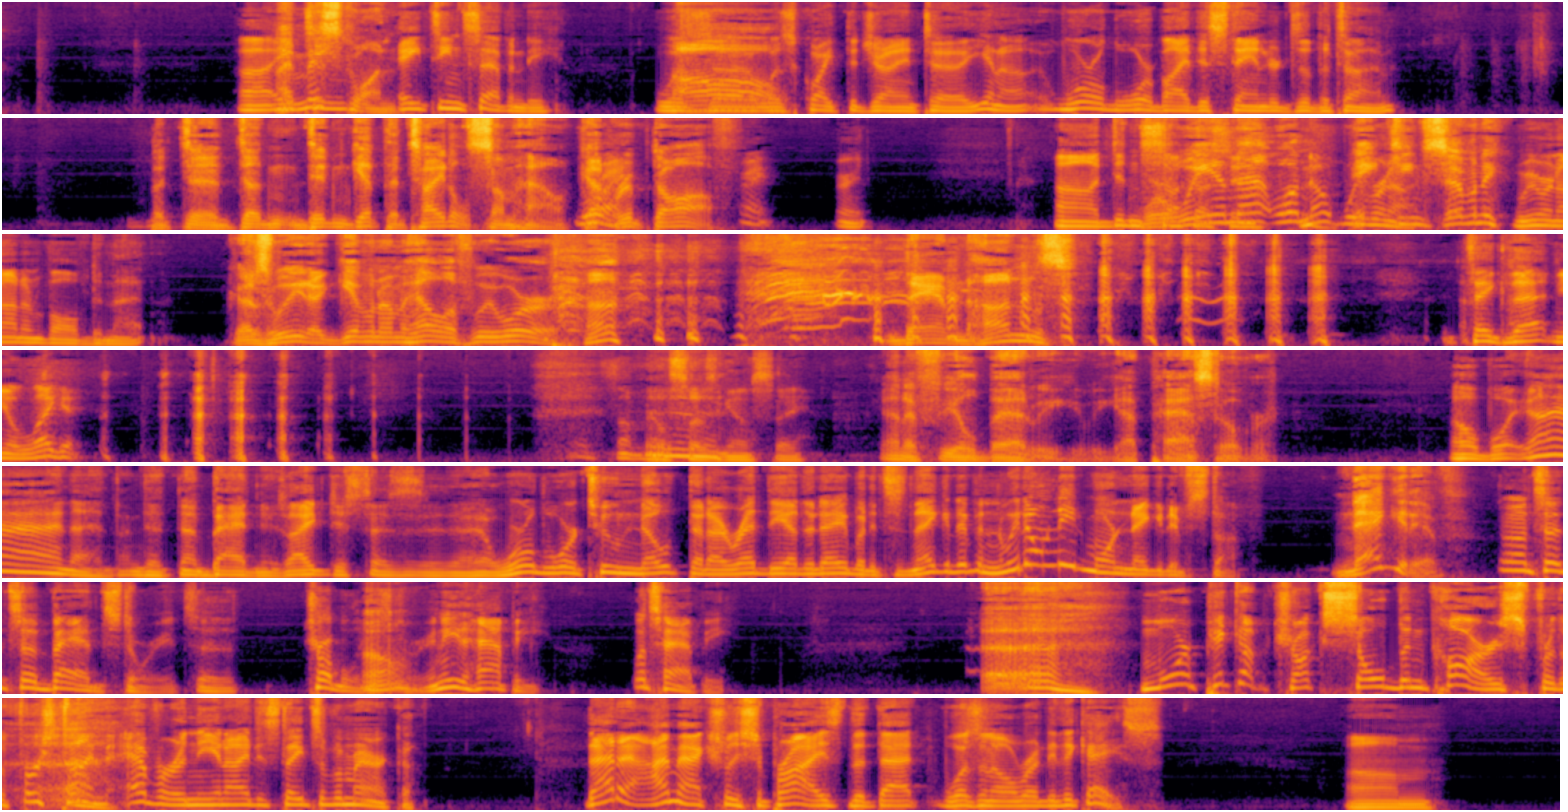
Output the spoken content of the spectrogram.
Uh, I missed one. 1870 was uh, Oh. was quite the giant, uh, you know, world war by the standards of the time. But uh, didn't didn't get the title somehow. Got Right. ripped off. Right. Right. Uh, didn't Were suck we us in that one? Nope, we were not. 1870? We were not involved in that. Because we'd have given them hell if we were, huh? Damned Huns. Take that and you'll like it. Something else I was going to say. Kind of feel bad we we got passed over. Oh boy, ah, bad news. I just as a World War II note that I read the other day, but it's negative, and we don't need more negative stuff. Negative. Well, it's it's a bad story. It's a troubling Oh. story. I need happy. What's happy? More pickup trucks sold than cars for the first time ever in the United States of America. That I'm actually surprised that that wasn't already the case. Um,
